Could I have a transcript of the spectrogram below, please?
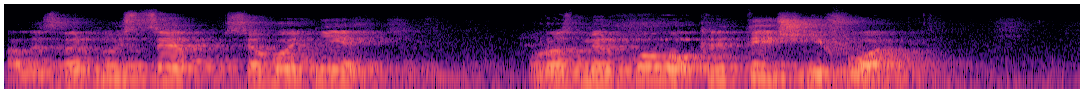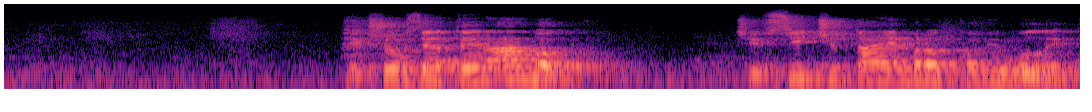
Але звернусь це сьогодні у розмірково критичній формі. Якщо взяти ранок, чи всі читаємо ранкові молитви?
